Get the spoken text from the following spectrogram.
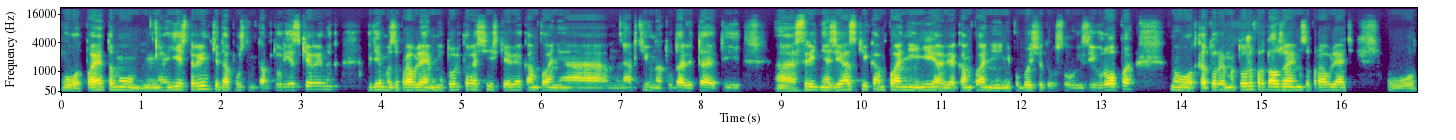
Вот, поэтому есть рынки, допустим, там турецкий рынок, где мы заправляем не только российские авиакомпании, а активно туда летают и а, среднеазиатские компании, и авиакомпании, не побоюсь этого слова, из Европы, ну вот, которые мы тоже продолжаем заправлять. Вот,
